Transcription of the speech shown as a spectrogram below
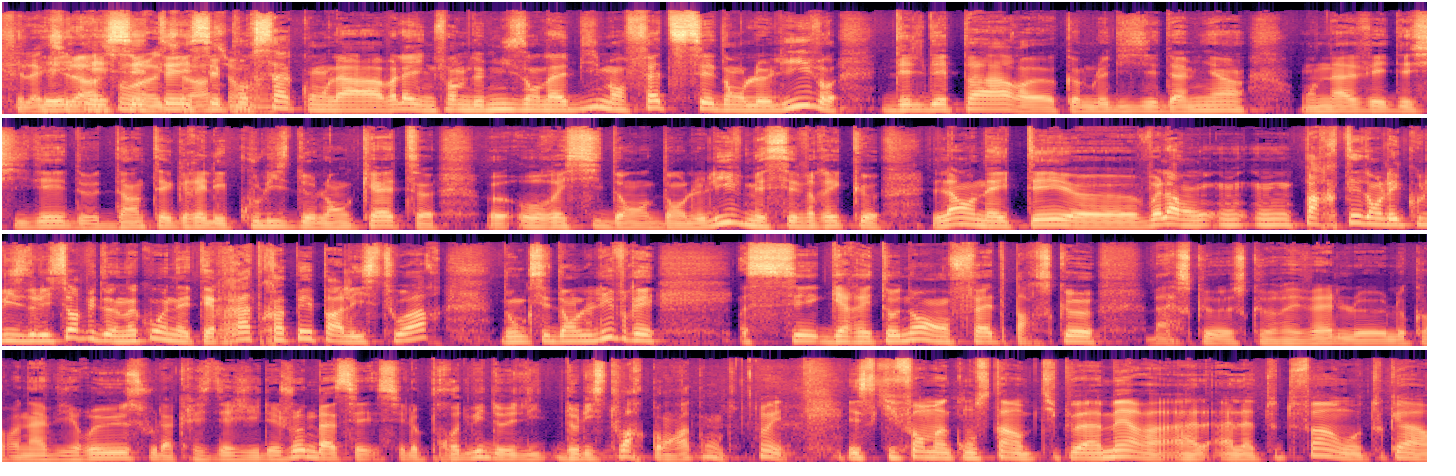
c'est l'accélération. Et, c'est pour ça qu'on l'a, voilà, une forme de mise en abîme. En fait, c'est dans le livre. Dès le départ, euh, comme le disait Damien, on avait décidé de d'intégrer les coulisses de l'enquête euh, au récit dans, dans le livre. Mais c'est vrai que là, on a été, euh, voilà, on, on, partait dans les coulisses de l'histoire, puis d'un coup, on a été rattrapé par l'histoire. Donc c'est dans le livre et c'est guère étonnant en fait parce que bah, ce que ce que révèle le, coronavirus ou la crise des gilets jaunes, bah, c'est le produit de, l'histoire qu'on raconte. Oui. Et ce qui forme un constat un petit peu amer à, la toute fin, ou en tout cas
